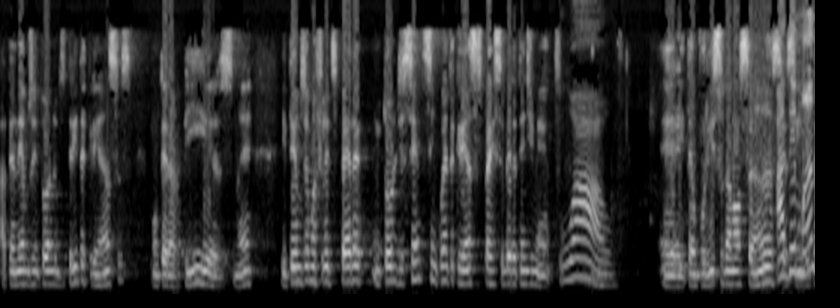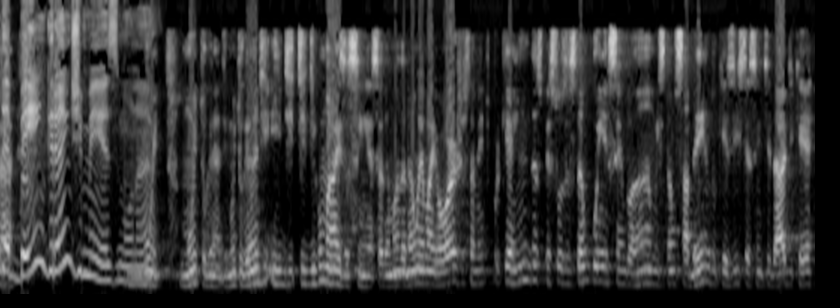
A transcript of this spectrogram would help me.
atendemos em torno de 30 crianças com terapias, né, e temos uma fila de espera em torno de 150 crianças para receber atendimento. Uau! É, então, por isso da nossa ânsia. A assim, demanda tá... é bem grande mesmo, né? Muito, muito grande, muito grande. E de, te digo mais, assim, essa demanda não é maior justamente porque ainda as pessoas estão conhecendo a AMA, estão sabendo que existe essa entidade que é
